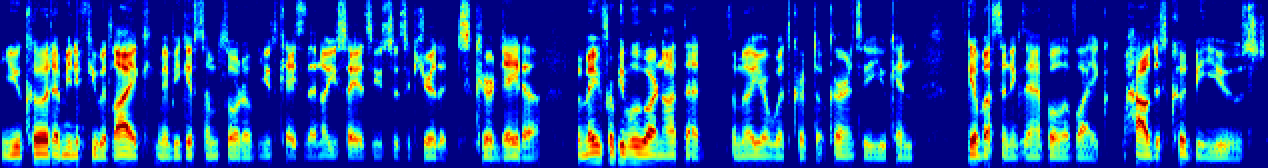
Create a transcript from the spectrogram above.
you could, I mean, if you would like, maybe give some sort of use cases. I know you say it's used to secure the secure data, but maybe for people who are not that familiar with cryptocurrency, you can give us an example of like how this could be used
